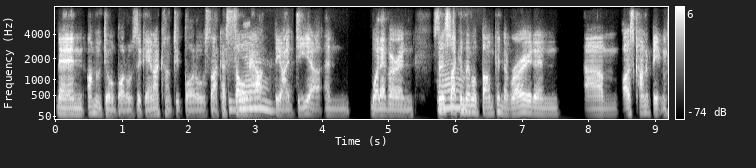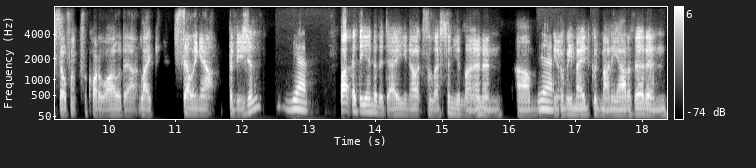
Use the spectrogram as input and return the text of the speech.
man, I'm not doing bottles again. I can't do bottles. Like I sold Yeah. out the idea and whatever. And so it's like a little bump in the road. And um, I was kind of beating myself up for quite a while about like selling out the vision. Yeah. But at the end of the day, you know, it's a lesson you learn. And, um, Yeah. you know, we made good money out of it and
